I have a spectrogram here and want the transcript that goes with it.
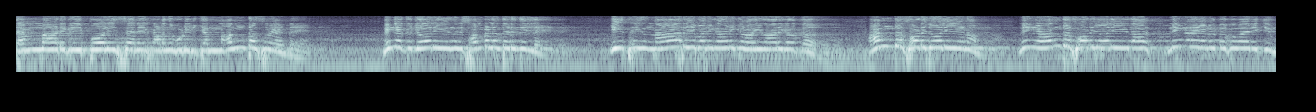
തെമ്മാടികൾ ഈ പോലീസ് സേനയിൽ കടന്നുകൂടിയിരിക്കുന്ന അന്തസ് വേണ്ടേ? നിങ്ങൾക്ക് ജോലി ചെയ്യുന്നതിന് ശമ്പളം തരുന്നില്ലേ? ഇത് നാറി പണി കാണിക്കണോ ഈ നാറികൾക്ക്? അന്തസ്സോടെ ജോലി ചെയ്യണം. നിങ്ങൾ അന്തസ്സോടെ ജോലി ചെയ്താൽ നിങ്ങളെ ഞങ്ങൾ ബഹുമാനിക്കും.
